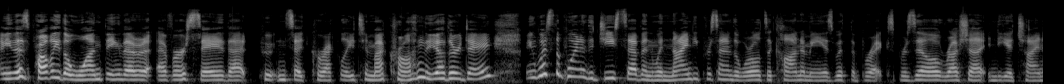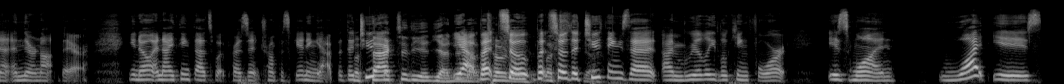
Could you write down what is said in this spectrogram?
I mean, that's probably the one thing that I would ever say that Putin said correctly to Macron the other day. I mean, what's the point of the G7 when 90% of the world's economy is with the BRICS, Brazil, Russia, India, China, and they're not there? You know, and I think that's what President Trump is getting at. But the But two back to the yeah no, yeah, no, but totally. so but so Let's- the two things that I'm really looking for is one, what is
